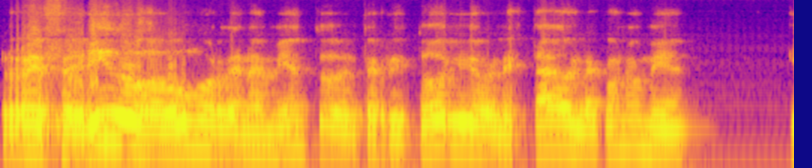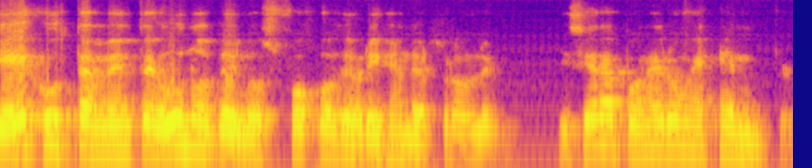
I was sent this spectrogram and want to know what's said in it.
referidos a un ordenamiento del territorio, del Estado y la economía, que es justamente uno de los focos de origen del problema. Quisiera poner un ejemplo.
